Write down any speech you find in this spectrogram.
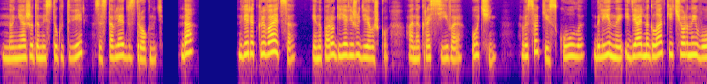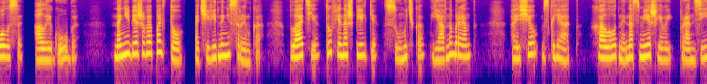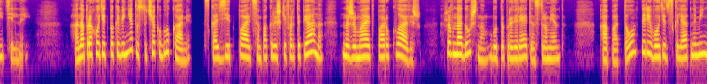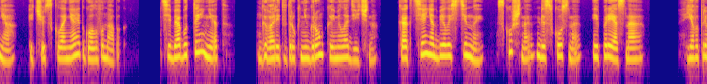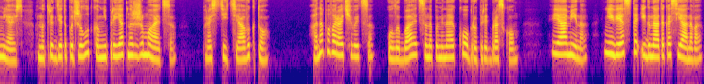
Но неожиданный стук в дверь заставляет вздрогнуть. «Да?» Дверь открывается, и на пороге я вижу девушку. Она красивая, очень. Высокие скулы, длинные, идеально гладкие черные волосы, алые губы. На ней бежевое пальто, очевидно, не с рынка. Платье, туфли на шпильке, сумочка, явно бренд. А еще взгляд, холодный, насмешливый, пронзительный. Она проходит по кабинету, стуча каблуками, скользит пальцем по крышке фортепиано, нажимает пару клавиш, равнодушно, будто проверяет инструмент а потом переводит взгляд на меня и чуть склоняет голову на бок. «Тебя будто и нет», — говорит вдруг негромко и мелодично, как тень от белой стены, скучная, безвкусная и пресная. Я выпрямляюсь, внутри где-то под желудком неприятно сжимается. «Простите, а вы кто?» Она поворачивается, улыбается, напоминая кобру перед броском. «Я Амина, невеста Игната Касьянова.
